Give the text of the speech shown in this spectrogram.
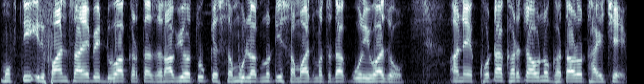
મુફતી ઇરફાન સાહેબે દુઆ કરતાં જણાવ્યું હતું કે સમૂહ લગ્નોથી સમાજમાં થતા કુરિવાજો અને ખોટા ખર્ચાઓનો ઘટાડો થાય છે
